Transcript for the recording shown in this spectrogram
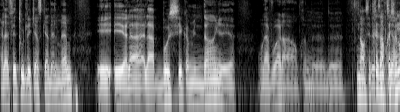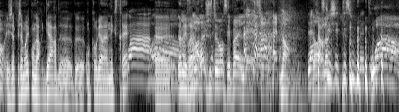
Elle a fait toutes les cascades elle-même et, et elle, a, elle a bossé comme une dingue et euh, on la voit là en train de. de- Non, c'est de très partir. impressionnant. Et j'aim- j'aimerais qu'on la regarde, euh, que- qu'on regarde un extrait. Waouh Euh, non, mais vraiment. Alors là, justement, c'est pas elle. non. Là, Non, parce que j'étais sous le bateau. Là,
